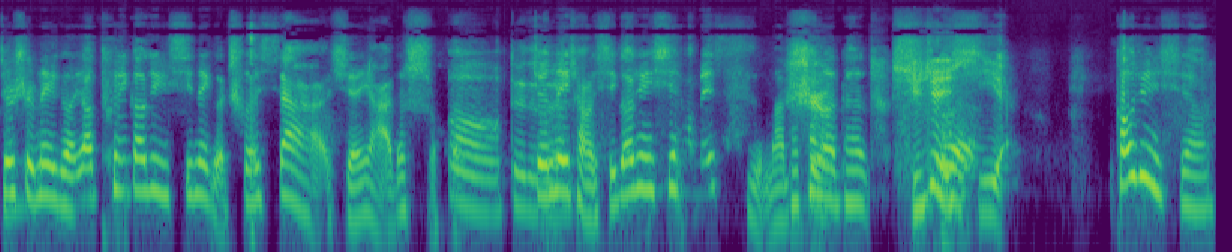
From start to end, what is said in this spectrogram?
就是那个要推高俊熙那个车下悬崖的时候，哦，对对就，那场戏，高俊熙还没死嘛，他看到他徐俊熙，高俊熙啊，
